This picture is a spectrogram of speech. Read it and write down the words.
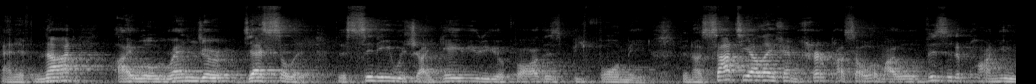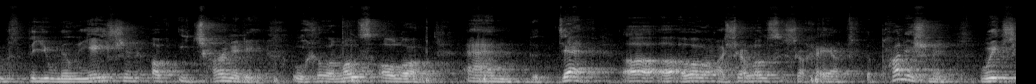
And if not, I will render desolate the city which I gave you to your fathers before me. I will visit upon you the humiliation of eternity, and the death uh, uh, the punishment which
